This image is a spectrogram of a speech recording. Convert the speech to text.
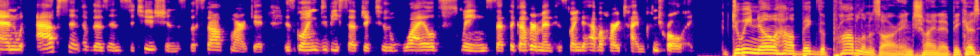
And absent of those institutions, the stock market is going to be subject to wild swings that the government is going to have a hard time controlling do we know how big the problems are in China? Because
